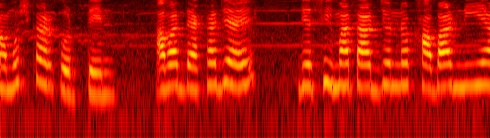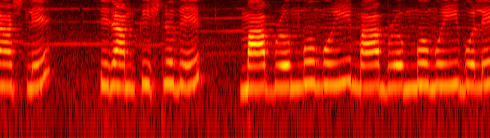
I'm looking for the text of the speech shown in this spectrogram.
নমস্কার করতেন। আবার দেখা যায় যে শ্রীমা তার জন্য খাবার নিয়ে আসলে শ্রীরামকৃষ্ণদেব মা ব্রহ্মময়ী মা ব্রহ্মময়ী বলে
